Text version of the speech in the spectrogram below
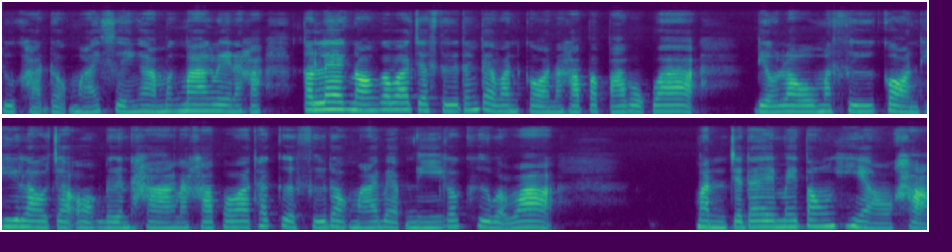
ดูค่ะดอกไม้สวยงามมากๆเลยนะคะ ตอนแรกน้องก็ว่าจะซื้อตั้งแต่วันก่อนนะคะป๊าป๊าบอกว่า เดี๋ยวเรามาซื้อก่อนที่เราจะออกเดินทางนะคะ เพราะว่าถ้าเกิดซื้อดอกไม้แบบนี้ก็คือแบบว่า มันจะได้ไม่ต้องเหี่ยวค่ะ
